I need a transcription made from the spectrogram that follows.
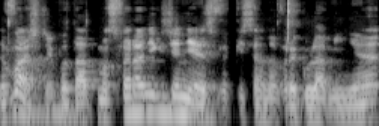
no właśnie, bo ta atmosfera nigdzie nie jest wypisana w regulaminie,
